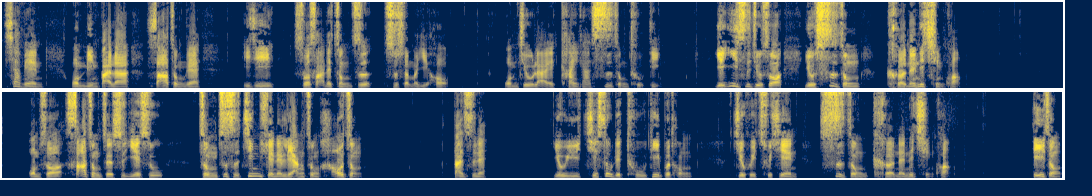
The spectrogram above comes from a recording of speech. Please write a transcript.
下面我们明白了撒种的以及所撒的种子是什么以后，我们就来看一看四种土地，也意思就是说有四种可能的情况。我们说撒种者是耶稣，种子是精选的两种好种，但是呢，由于接受的土地不同。就会出现四种可能的情况。第一种，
